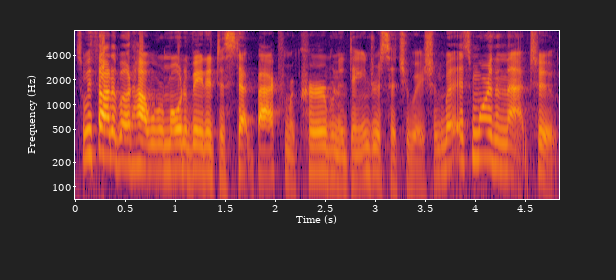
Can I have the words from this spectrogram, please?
So we thought about how we're motivated to step back from a curb in a dangerous situation, but it's more than that too.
